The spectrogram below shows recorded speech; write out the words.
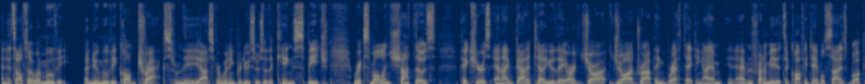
and it's also a movie a new movie called Tracks from the Oscar winning producers of The King's Speech. Rick Smolan shot those pictures, and I've got to tell you, they are jaw dropping, breathtaking. I, am, I have in front of me, it's a coffee table sized book,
